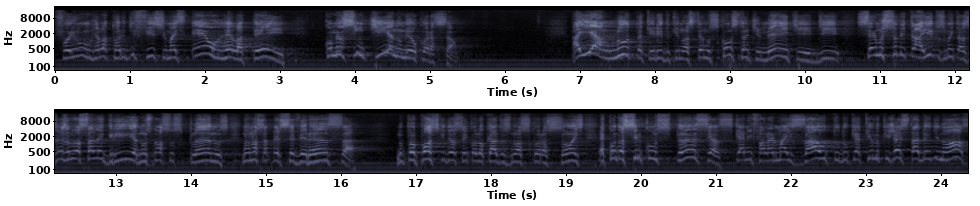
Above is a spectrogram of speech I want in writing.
foi um relatório difícil, mas eu relatei como eu sentia no meu coração. Aí é a luta, querido, que nós temos constantemente de sermos subtraídos muitas vezes a nossa alegria, nos nossos planos, na nossa perseverança no propósito que Deus tem colocado nos nossos corações, é quando as circunstâncias querem falar mais alto do que aquilo que já está dentro de nós.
